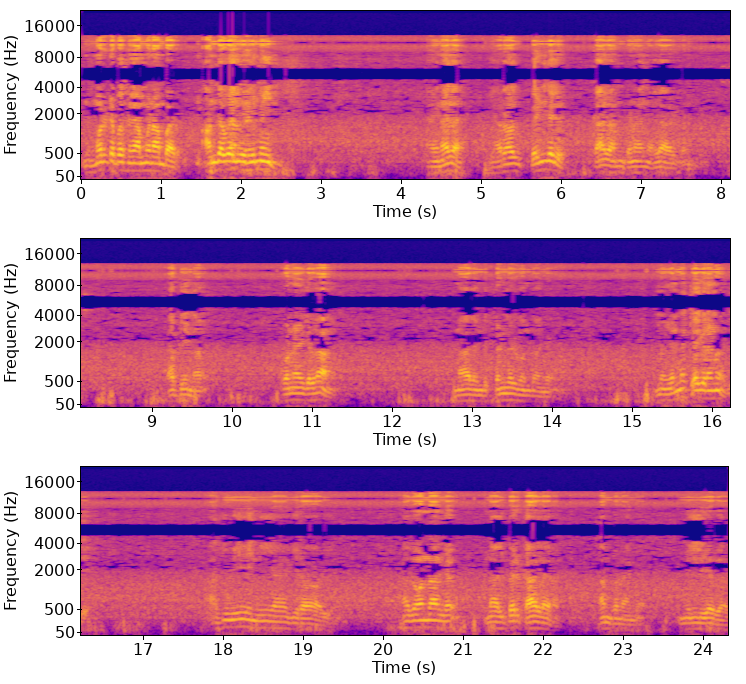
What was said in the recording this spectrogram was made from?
இந்த முரட்டு பசங்க அம்மனா பாரு. அந்த வழி ரிமைன் அதனால யாராவது பெண்கள் கால் அமுக்கினா நல்லா இருக்கும். அப்படின்னா கொனைகள்லாம் நாலஞ்சு பெண்கள் வந்தாங்க. நான் என்ன கேட்கிறேன்னு அது. அதுவே நீ நீயாகிறாய். அது வந்தாங்க. நாலு பேர் காலை அனுப்பினாங்க மெல்லியதாக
